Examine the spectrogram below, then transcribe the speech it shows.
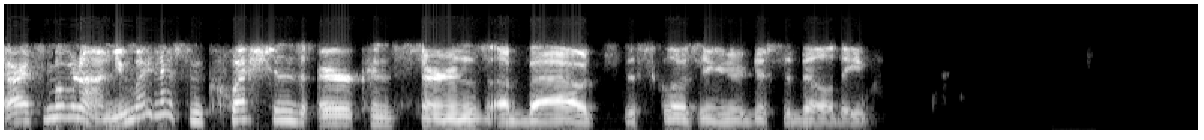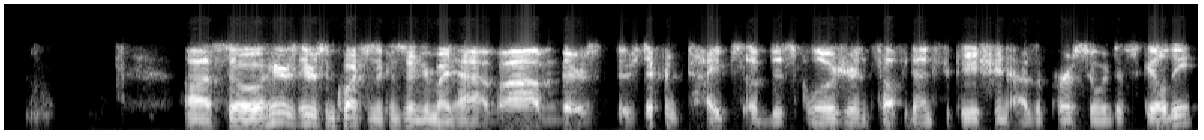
All right, so moving on. You might have some questions or concerns about disclosing your disability. Uh, so here's here's some questions and concerns you might have. Um, there's there's different types of disclosure and self-identification as a person with disability.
